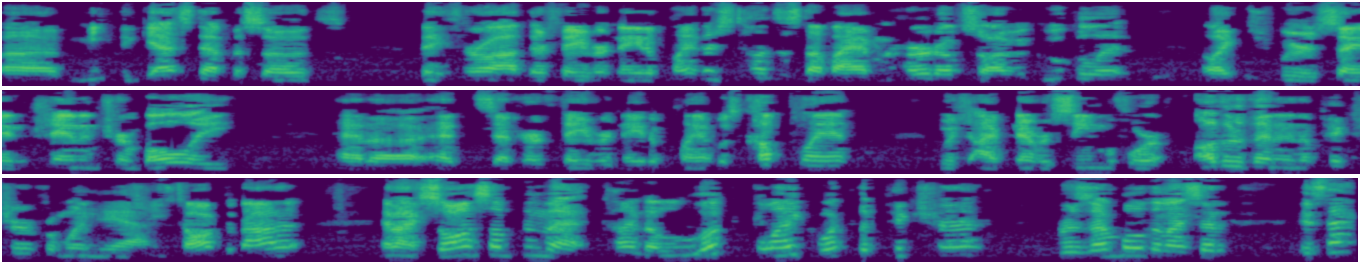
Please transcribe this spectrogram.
uh, meet the guest episodes, they throw out their favorite native plant. There's tons of stuff I haven't heard of, so I would Google it. Like we were saying, Shannon Trimboli had uh, had said her favorite native plant was cup plant, which I've never seen before, other than in a picture from when she talked about it. And I saw something that kind of looked like what the picture resembled, and I said, is that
